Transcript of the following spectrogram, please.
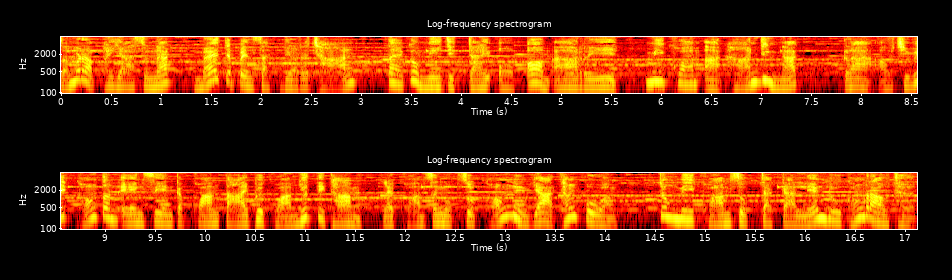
สำหรับพญาสุนัขแม้จะเป็นสัตว์เดรัจฉาน แต่ก็มีจิตใจโอบอ้อมอารี มีความอาจหาญยิ่งนัก กล้าเอาชีวิตของตนเองเสี่ยงกับความตายเพื่อความยุติธรรม และความสงบสุขของหมู่ญาติทั้งปวง จงมีความสุขจากการเลี้ยงดูของเราเถิด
